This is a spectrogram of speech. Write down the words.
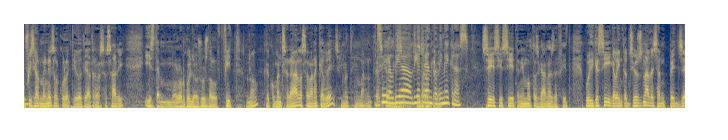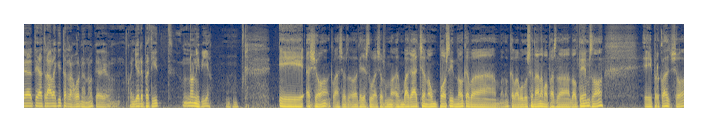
oficialment és el col·lectiu de teatre necessari, i estem molt orgullosos del FIT, no? Que començarà la setmana que ve, si no tinc mal entès. Sí, el dia, el dia la setmana que 30, ve. dimecres. Sí, sí, sí, tenim moltes ganes de FIT. Vull dir que sí, que la intenció és anar deixant petja teatral aquí a Tarragona, no? Que quan jo era petit no n'hi havia. I això, clar, això és el que ja estuve, això és un, un bagatge, no? un pòsit no? que, va, bueno, que va evolucionant amb el pas de, del temps, no? I, però clar, això,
